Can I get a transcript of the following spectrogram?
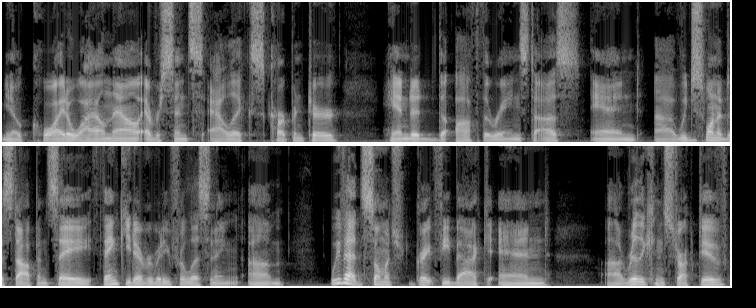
you know, quite a while now, ever since Alex Carpenter handed the off the reins to us, and uh, we just wanted to stop and say thank you to everybody for listening. Um, we've had so much great feedback and uh, really constructive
